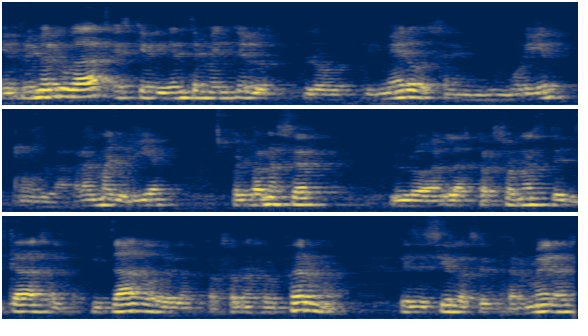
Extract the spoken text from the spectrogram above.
En primer lugar, es que evidentemente los, los primeros en morir, o la gran mayoría, pues van a ser lo, las personas dedicadas al cuidado de las personas enfermas, es decir, las enfermeras.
